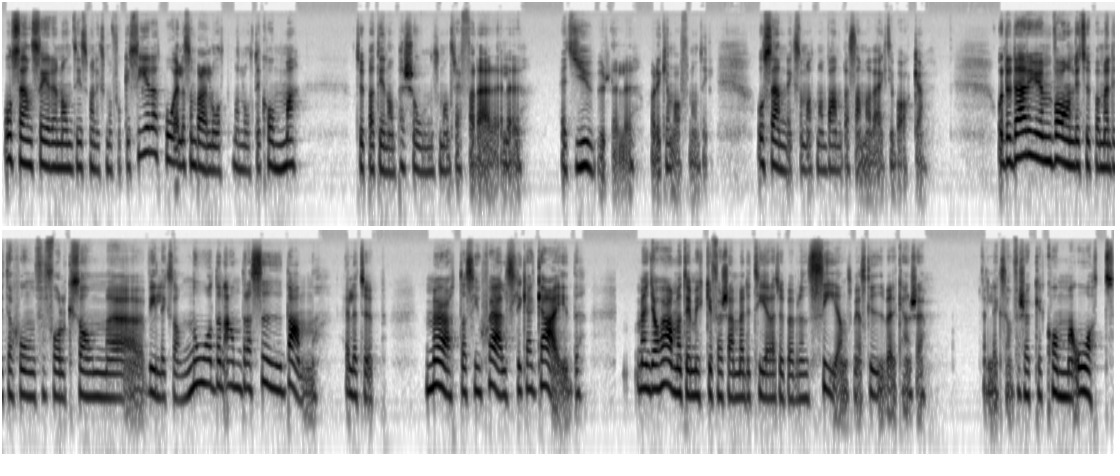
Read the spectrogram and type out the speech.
Och sen så är det någonting som man liksom har fokuserat på eller som bara låt, man låter komma. Typ att det är någon person som man träffar där eller ett djur eller vad det kan vara för någonting. Och sen liksom att man vandrar samma väg tillbaka. Och det där är ju en vanlig typ av meditation för folk som eh, vill liksom nå den andra sidan. Eller typ möta sin själsliga guide. Men jag har använt det mycket för att meditera typ över en scen som jag skriver kanske. Eller liksom försöker komma åt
